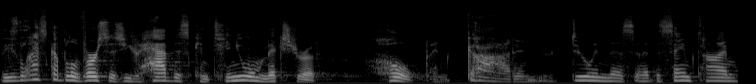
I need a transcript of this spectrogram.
These last couple of verses, you have this continual mixture of hope and God, and you're doing this, and at the same time,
